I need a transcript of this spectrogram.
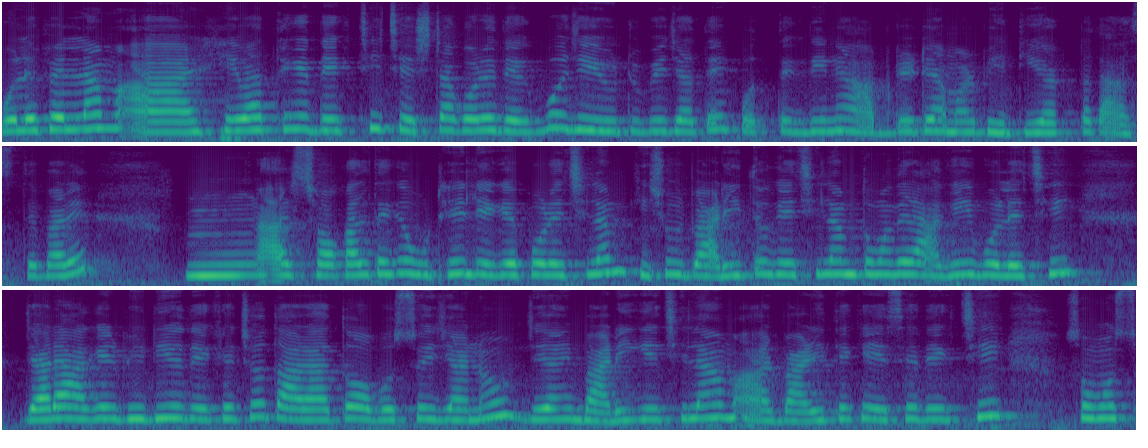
বলে ফেললাম। আর এবার থেকে দেখছি, চেষ্টা করে দেখব যে ইউটিউবে যাতে প্রত্যেক দিনে আপডেটে আমার ভিডিও একটা আসতে পারে। আর সকাল থেকে উঠেই লেগে পড়েছিলাম। কিছু বাড়ি তো গেছিলাম তোমাদের আগেই বলেছি। যারা আগের ভিডিও দেখেছ, তারা তো অবশ্যই জানো যে আমি বাড়ি গেছিলাম আর বাড়ি থেকে এসে দেখছি সমস্ত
